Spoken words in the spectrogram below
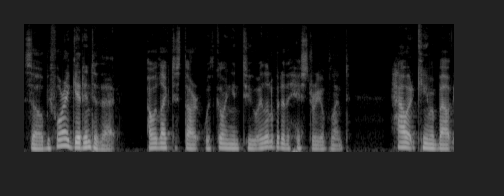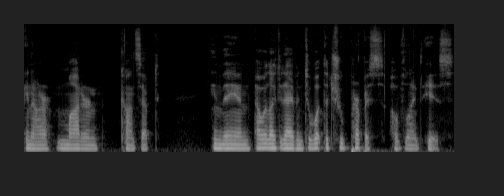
So before I get into that, I would like to start with going into a little bit of the history of Lent, how it came about in our modern concept, and then I would like to dive into what the true purpose of Lent is,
